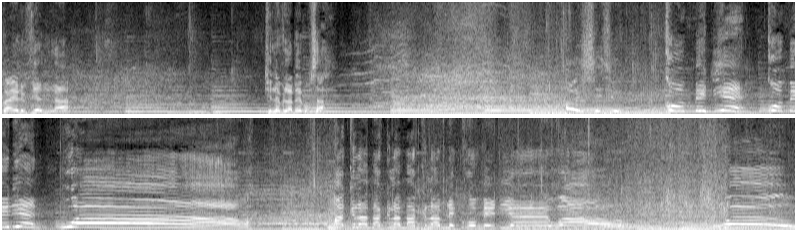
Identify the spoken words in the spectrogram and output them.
quand elles viennent là, tu lèves la main comme ça. Oh Jésus Comédien Comédien Waouh Acclame, acclame, acclame les comédiens. Waouh Waouh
